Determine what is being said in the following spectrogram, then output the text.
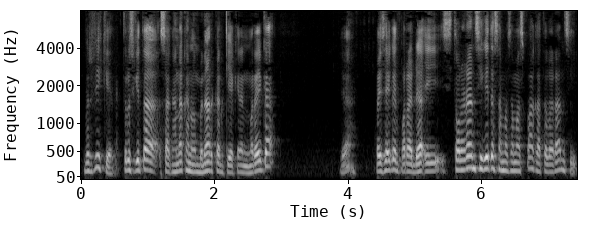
Berpikir, terus kita seakan-akan membenarkan keyakinan mereka. Ya, saya kan para dai, toleransi kita sama-sama sepakat toleransi.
